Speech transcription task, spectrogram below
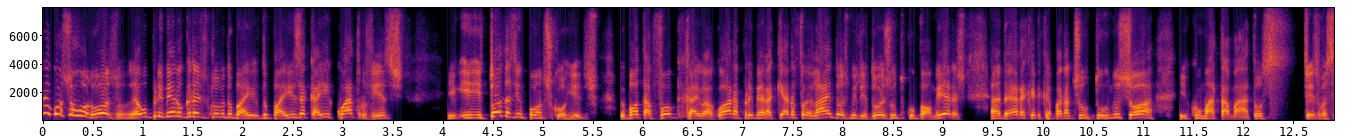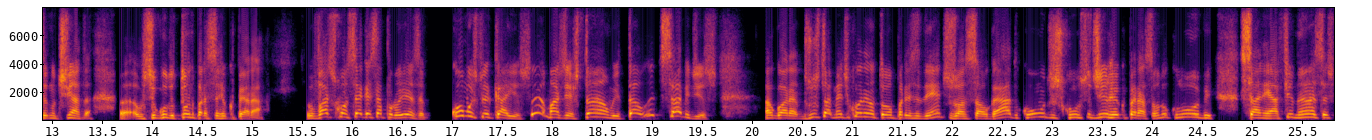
Negócio horroroso. É o primeiro grande clube do, do país a cair quatro vezes. E, e, e, todas em pontos corridos. O Botafogo, que caiu agora, a primeira queda foi lá em 2002, junto com o Palmeiras. Ainda era aquele campeonato de um turno só e com mata-mata. Ou seja, você não tinha uh, o segundo turno para se recuperar. O Vasco consegue essa proeza. Como explicar isso? É má gestão e tal, a gente sabe disso. Agora, justamente quando entrou o presidente, Jorge Salgado, com um discurso de recuperação do clube, sanear finanças,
